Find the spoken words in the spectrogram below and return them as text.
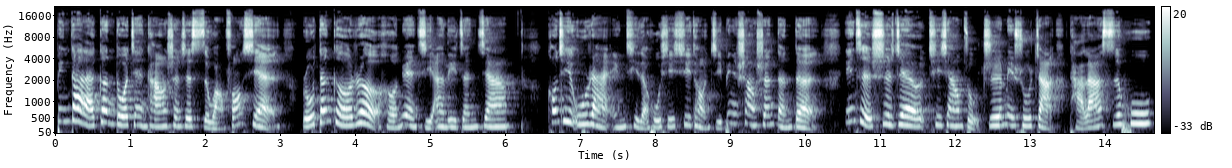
并带来更多健康甚至死亡风险，如登革热和疟疾案例增加，空气污染引起的呼吸系统疾病上升等等。因此，世界气象组织秘书长塔拉斯呼，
